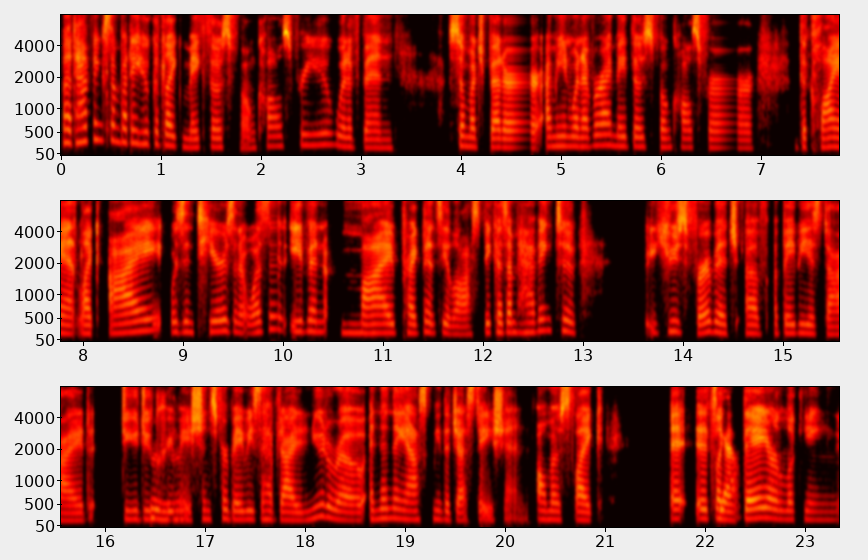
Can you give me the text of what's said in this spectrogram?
but having somebody who could like make those phone calls for you would have been so much better. I mean, whenever I made those phone calls for the client, like I was in tears and it wasn't even my pregnancy loss because I'm having to use verbiage of a baby has died. Do you do mm-hmm. cremations for babies that have died in utero? And then they ask me the gestation, almost like it, it's like yeah. they are looking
